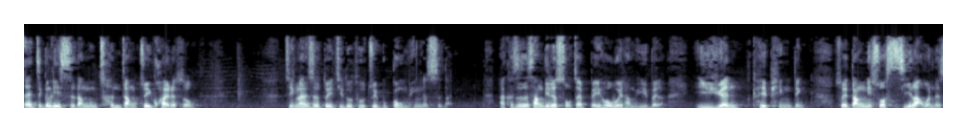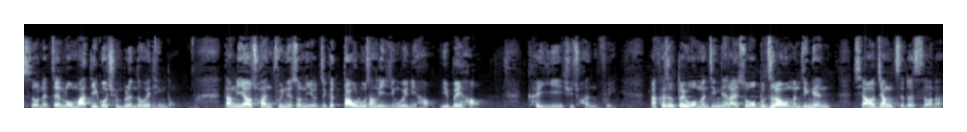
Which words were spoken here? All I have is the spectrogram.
在这个历史当中成长最快的时候，竟然是对基督徒最不公平的时代。那可是上帝的手在背后为他们预备了语言可以评定，所以当你说希腊文的时候呢，在罗马帝国全部人都会听懂。当你要传福音的时候，你有这个道路，上帝已经为你好预备好，可以去传福音。那可是对我们今天来说，我不知道我们今天想要这样子的时候呢，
